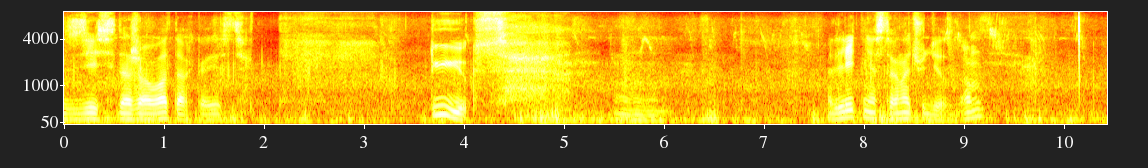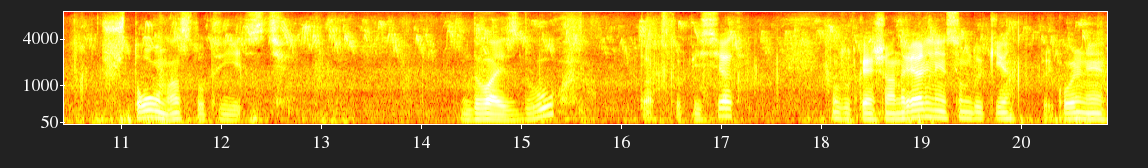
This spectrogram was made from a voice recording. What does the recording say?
здесь даже аватарка есть. Тикс. Летняя страна чудес, да? Что у нас тут есть? Два из двух. Так, 150. Ну, тут, конечно, анреальные сундуки. Прикольные.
